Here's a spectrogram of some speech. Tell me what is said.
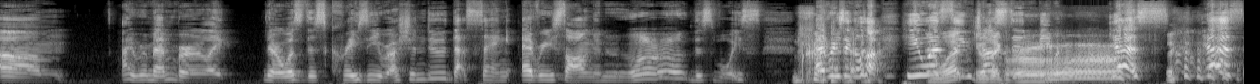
Um I remember like there was this crazy Russian dude that sang every song in uh, this voice. Every single song. He was sing Justin like, Bieber. Yes. Yes.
